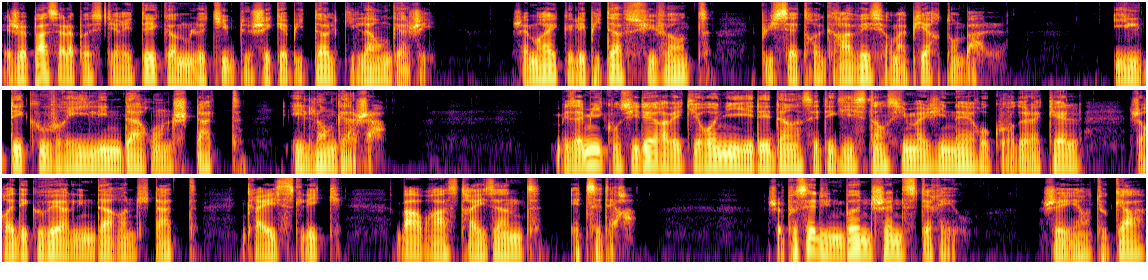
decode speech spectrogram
et je passe à la postérité comme le type de chez Capitol qui l'a engagée. J'aimerais que l'épitaphe suivante puisse être gravée sur ma pierre tombale. Il découvrit Linda Ronstadt et l'engagea. Mes amis considèrent avec ironie et dédain cette existence imaginaire au cours de laquelle j'aurais découvert Linda Ronstadt, Grace Slick, Barbara Streisand, etc. Je possède une bonne chaîne stéréo. J'ai en tout cas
